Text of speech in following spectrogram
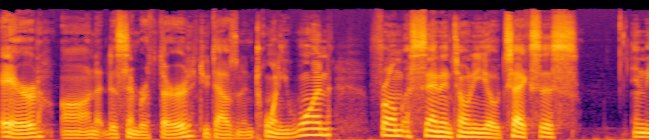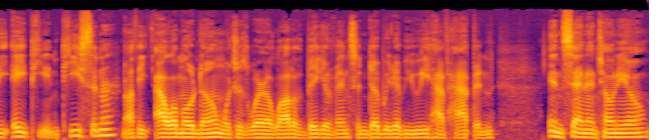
aired on December 3rd, 2021, from San Antonio, Texas, in the AT&T Center, not the Alamo Dome, which is where a lot of big events in WWE have happened in San Antonio.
